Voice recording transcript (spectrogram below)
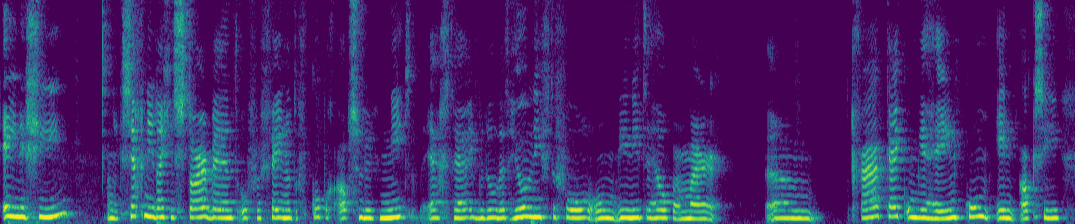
energie. En ik zeg niet dat je star bent of vervelend of koppig. Absoluut niet. Echt hè. Ik bedoel het heel liefdevol om je niet te helpen. Maar ehm, ga, kijk om je heen. Kom in actie.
